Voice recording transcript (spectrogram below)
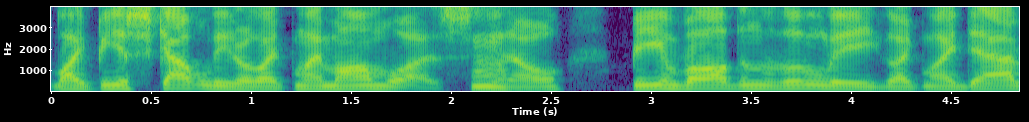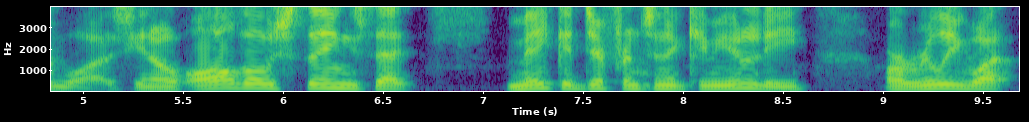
like be a scout leader like my mom was, Mm. you know, be involved in the little league like my dad was, you know, all those things that make a difference in a community are really what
